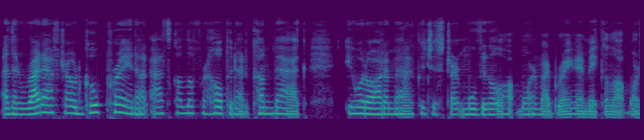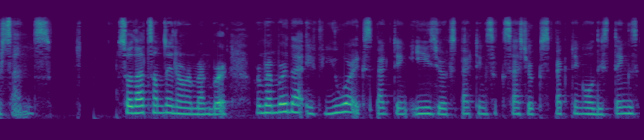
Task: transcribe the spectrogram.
And then right after I would go pray and I'd ask Allah for help and I'd come back, it would automatically just start moving a lot more in my brain and make a lot more sense. So that's something to remember. Remember that if you are expecting ease, you're expecting success, you're expecting all these things,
